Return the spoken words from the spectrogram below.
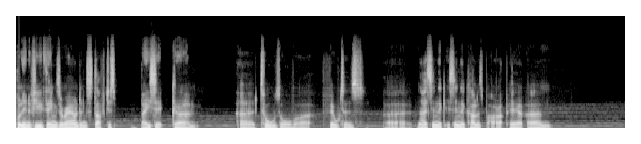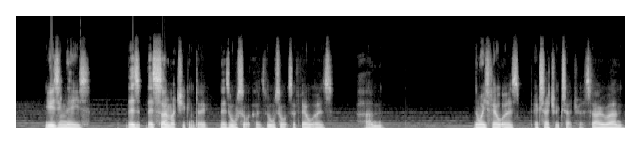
pulling a few things around and stuff, just basic um, uh, tools or uh, filters. Uh, no, it's in the it's in the colors bar up here. Um, using these, there's there's so much you can do. There's all sort there's all sorts of filters um, noise filters, etc., etc. So, um,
